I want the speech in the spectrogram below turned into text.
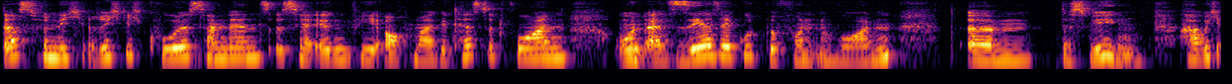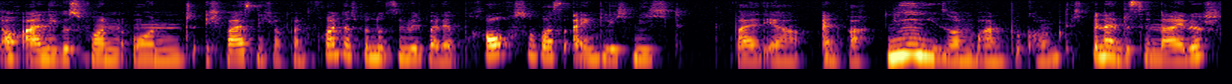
das finde ich richtig cool. Sundance ist ja irgendwie auch mal getestet worden und als sehr, sehr gut befunden worden. Ähm, deswegen habe ich auch einiges von und ich weiß nicht, ob mein Freund das benutzen wird, weil der braucht sowas eigentlich nicht weil er einfach nie Sonnenbrand bekommt. Ich bin ein bisschen neidisch.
